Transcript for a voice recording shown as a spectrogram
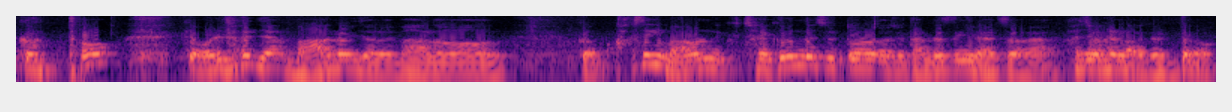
그것도, 그 얼마냐? 만 원이잖아요, 만 원. 그 학생이 만 원, 차라리 그런 데 쓸 돈을 가지고 담배 쓰기 낫잖아. 하지 말라고, 절대로.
